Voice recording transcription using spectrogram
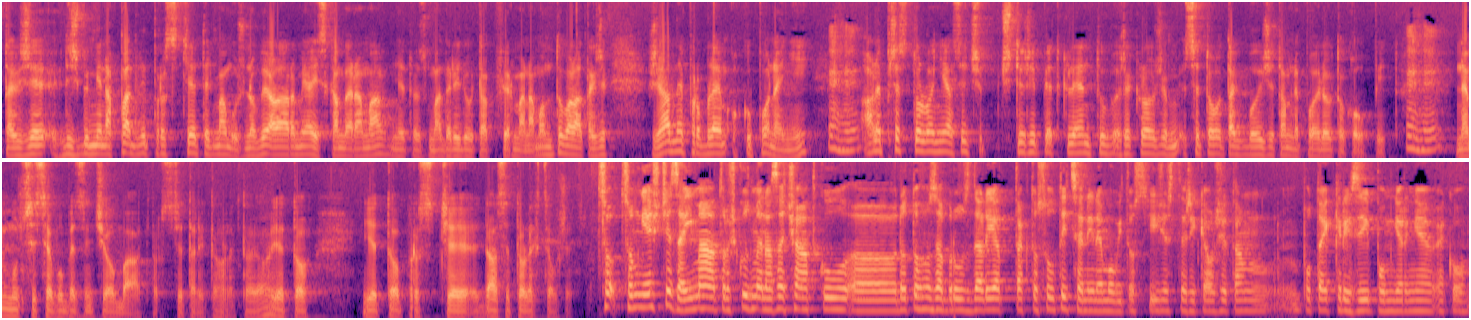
Takže když by mě napadli prostě, teď mám už nové alarmy a i s kamerama, mě to z Madridu ta firma namontovala, takže žádný problém okupo není, mm-hmm. ale přesto loni asi 4-5 klientů řeklo, že se toho tak bojí, že tam nepojedou to koupit. Mm-hmm. Nemusí se vůbec ničeho bát, prostě tady tohle. Jo? Je, to, je to prostě, dá se to lehce užít. Co, co mě ještě zajímá, trošku jsme na začátku uh, do toho zabrouzdali, a tak to jsou ty ceny nemovitostí, že jste říkal, že tam po té krizi poměrně jako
